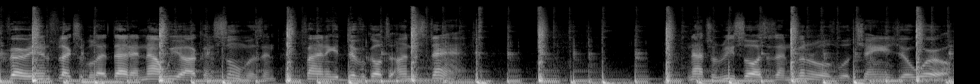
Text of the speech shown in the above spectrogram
very inflexible at that, and now we are consumers and finding it difficult to understand. Natural resources and minerals will change your world.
